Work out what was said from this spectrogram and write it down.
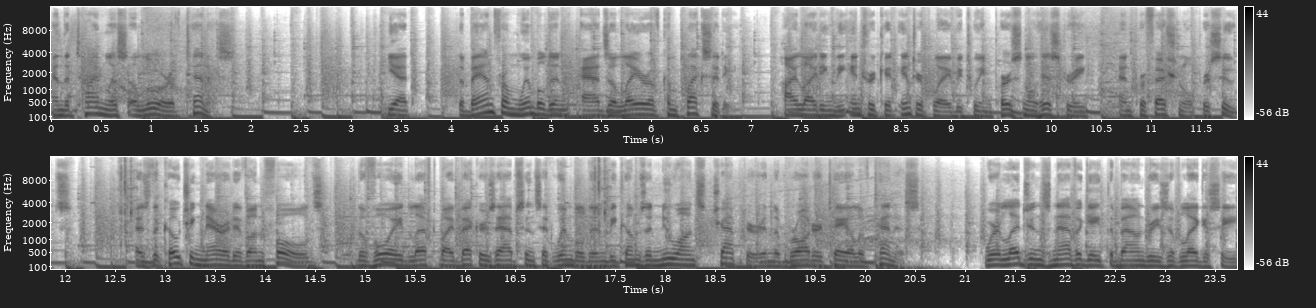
and the timeless allure of tennis. Yet, the ban from Wimbledon adds a layer of complexity, highlighting the intricate interplay between personal history and professional pursuits. As the coaching narrative unfolds, the void left by Becker's absence at Wimbledon becomes a nuanced chapter in the broader tale of tennis, where legends navigate the boundaries of legacy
